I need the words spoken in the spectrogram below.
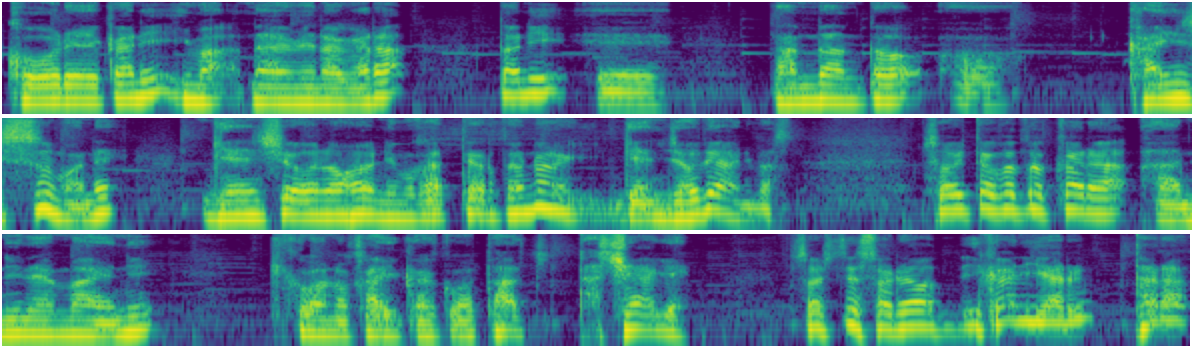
高齢化に今悩みながら本当に、えー、だんだんと会員数もね減少の方に向かっているというのが現状であります。そういったことから2年前に機構の改革を立ち上げそしてそれをいかにやったら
